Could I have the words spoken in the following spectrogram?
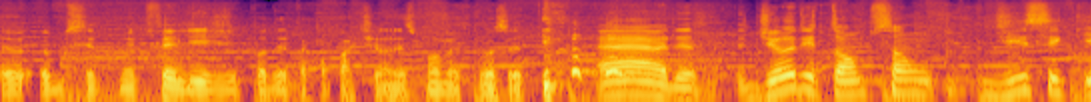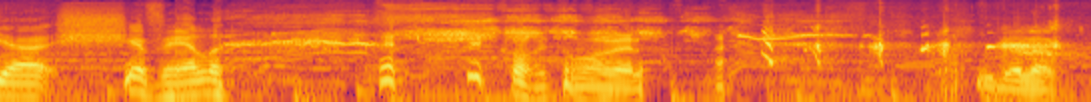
eu, eu me sinto muito feliz de poder estar compartilhando esse momento com você. é, meu Deus. Jodie Thompson disse que a Chevela. Como muito bom, velho. Filha da-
